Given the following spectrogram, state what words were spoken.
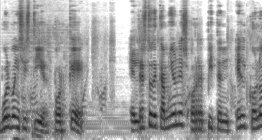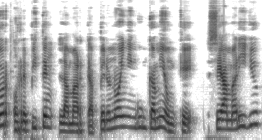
Vuelvo a insistir, ¿por qué? El resto de camiones o repiten el color o repiten la marca, pero no hay ningún camión que sea amarillo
